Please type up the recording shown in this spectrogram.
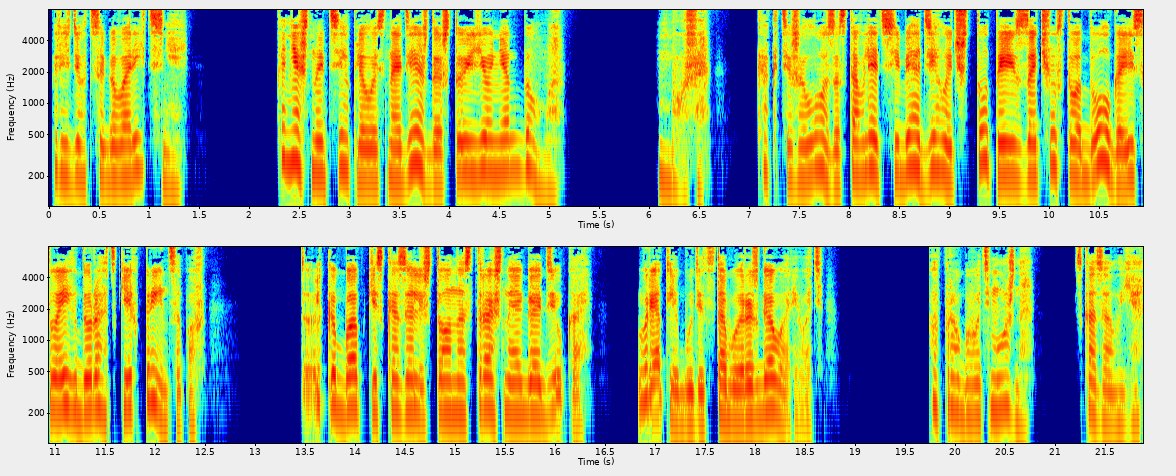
Придется говорить с ней. Конечно, теплилась надежда, что ее нет дома. Боже, Как тяжело заставлять себя делать что-то из-за чувства долга и своих дурацких принципов. Только бабки сказали, что она страшная гадюка, вряд ли будет с тобой разговаривать. Попробовать можно, сказала я.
